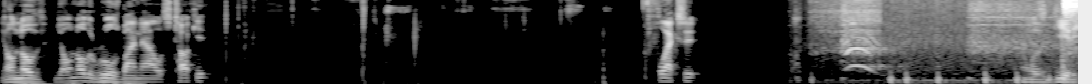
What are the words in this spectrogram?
y'all know y'all know the rules by now. Let's tuck it. Flex it. Let's get it.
